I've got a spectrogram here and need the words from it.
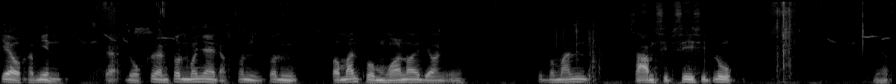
แก้วขมิ้นจะโดกเคลื่อนต้นไม่ใหญ่ดอกต้นต้นประมาณถ่วมหัวน้อยเดียวนี่เองคือประมาณสามสิบสี่สิบลูกนะครับ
